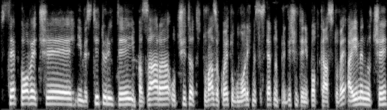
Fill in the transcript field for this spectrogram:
все повече инвеститорите и пазара отчитат това, за което говорихме с теб на предишните ни подкастове, а именно, че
